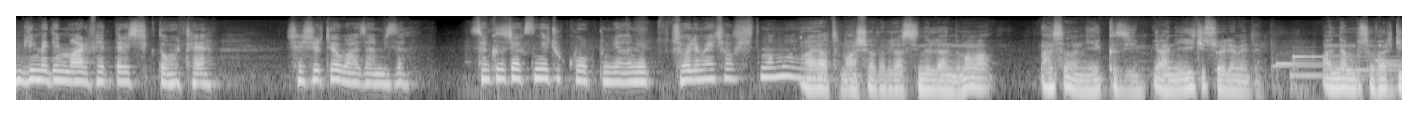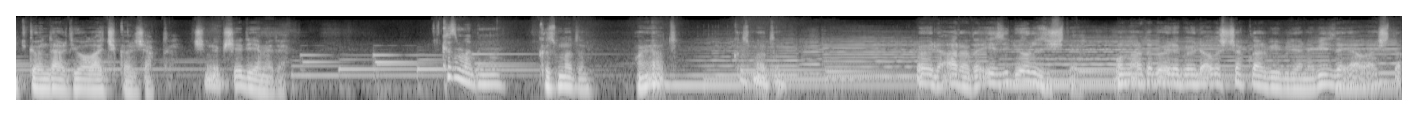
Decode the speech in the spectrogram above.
bilmediğim marifetleri çıktı ortaya. Şaşırtıyor bazen bizi. Sen kızacaksın diye çok korktum yani. Söylemeye çalıştım ama... Hayatım aşağıda biraz sinirlendim ama ben sana niye kızayım? Yani iyi ki söylemedin. Annem bu sefer git gönder diye olay çıkaracaktı. Şimdi bir şey diyemedi. Kızmadın mı? Kızmadım. Hayat, kızmadım. Böyle arada eziliyoruz işte. Onlar da böyle böyle alışacaklar birbirlerine. Biz de yavaştan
